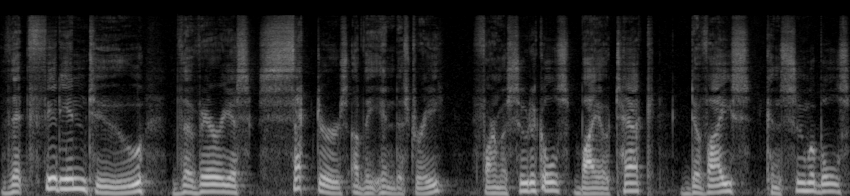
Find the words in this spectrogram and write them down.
that fit into the various sectors of the industry, pharmaceuticals, biotech, device, consumables,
